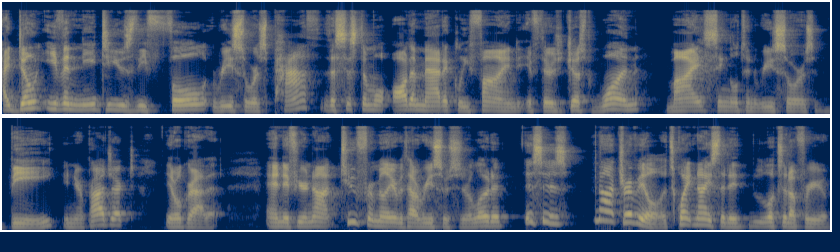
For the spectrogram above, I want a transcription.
I don't even need to use the full resource path. The system will automatically find if there's just one my singleton resource B in your project, it'll grab it. And if you're not too familiar with how resources are loaded, this is not trivial. It's quite nice that it looks it up for you.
